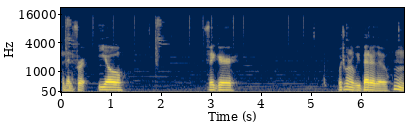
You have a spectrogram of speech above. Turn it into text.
And then for Io, Vigor, which one would be better though? Hmm.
